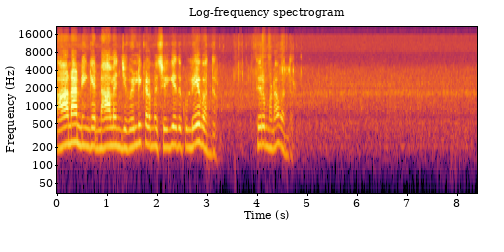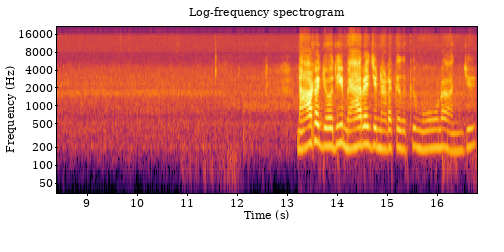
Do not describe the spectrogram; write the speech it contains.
ஆனால் நீங்கள் நாலஞ்சு வெள்ளிக்கிழமை செய்யறதுக்குள்ளே வந்துடும் திருமணம் வந்துடும் நாகஜோதி மேரேஜ் நடக்கிறதுக்கு மூணு அஞ்சு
